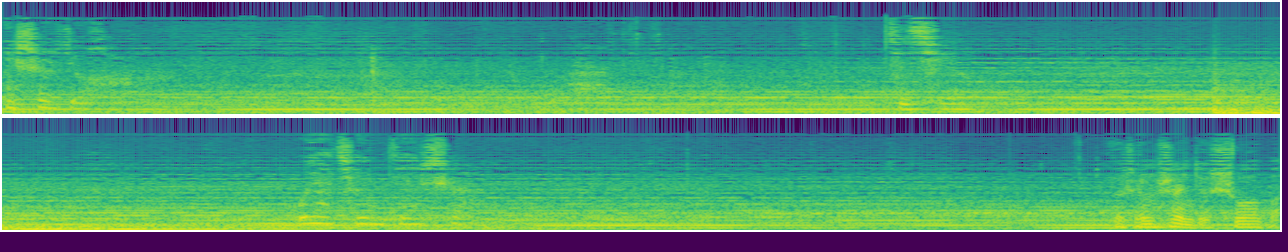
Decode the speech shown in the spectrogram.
没事就好。子清，我想求你件事儿。有什么事你就说吧。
